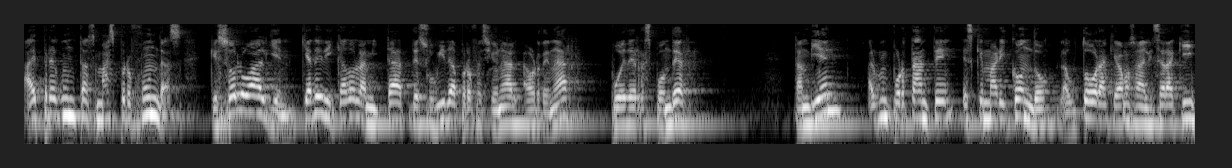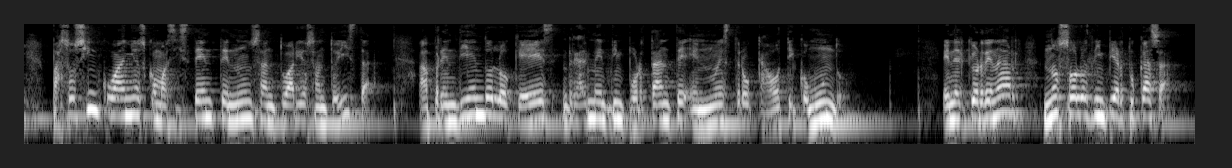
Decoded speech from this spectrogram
hay preguntas más profundas que solo alguien que ha dedicado la mitad de su vida profesional a ordenar puede responder. También algo importante es que Maricondo, la autora que vamos a analizar aquí, pasó cinco años como asistente en un santuario santoísta, aprendiendo lo que es realmente importante en nuestro caótico mundo, en el que ordenar no solo es limpiar tu casa,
